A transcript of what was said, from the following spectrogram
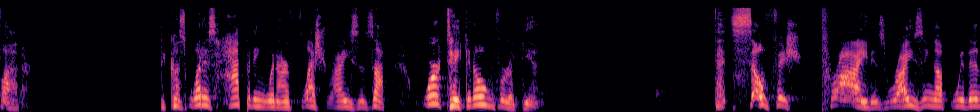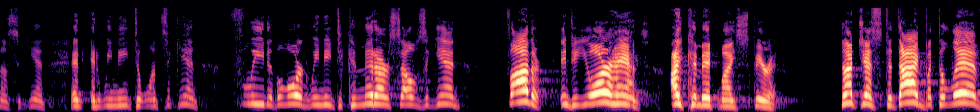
Father. Because what is happening when our flesh rises up? We're taken over again. That selfish pride is rising up within us again. And, and we need to once again flee to the Lord. We need to commit ourselves again. Father, into your hands I commit my spirit. Not just to die, but to live,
